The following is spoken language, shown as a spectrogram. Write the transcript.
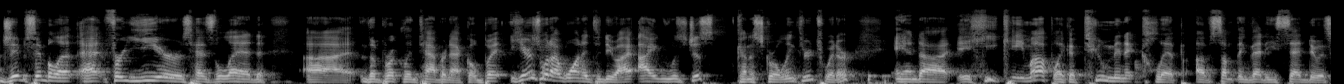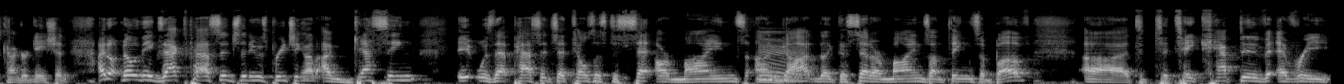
Jim Cymbala uh, for years has led uh, the Brooklyn Tabernacle. But here's what I wanted to do. I, I was just kind of scrolling through Twitter, and uh, he came up like a two minute clip of something that he said to his congregation. I don't know the exact passage that he was preaching on. I'm guessing it was that passage that tells us to set our minds on God, like to set our minds on things above uh, to, to take captive every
